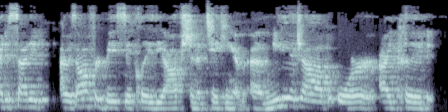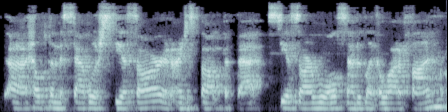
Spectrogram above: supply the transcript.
I decided I was offered basically the option of taking a, a media job, or I could uh, help them establish CSR. And I just thought that that CSR role sounded like a lot of fun.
